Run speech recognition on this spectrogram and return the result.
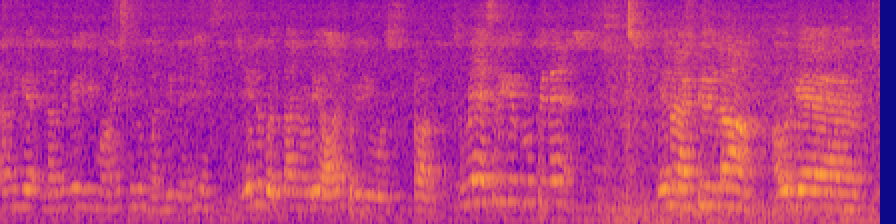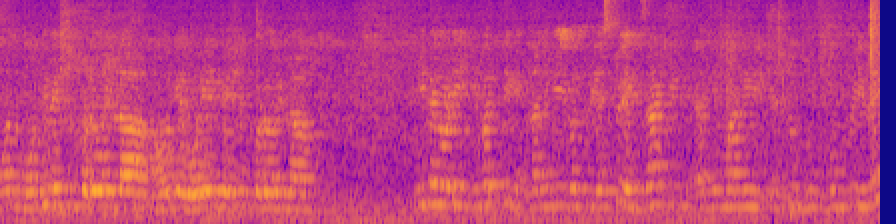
ನನಗೆ ನನಗೆ ಈ ಮಾಹಿತಿನೂ ಬಂದಿದೆ. ಏನು ಗೊತ್ತಾ ನೋಡಿ ಆಲ್ ಪಿ ಡಿ ಸುಮ್ಮನೆ ಹೆಸರಿಗೆ ಗ್ರೂಪ್ ಇದೆ. ಏನು ಆಕ್ಟಿವ್ ಇಲ್ಲ. ಅವ್ರಿಗೆ ಒಂದು ಮೋಟಿವೇಶನ್ ಕೊಡೋರಿಲ್ಲ. ಅವ್ರಿಗೆ ಓರಿಯಂಟೇಶನ್ ಕೊಡೋರಿಲ್ಲ. ಈಗ ನೋಡಿ ಇವತ್ತಿಗೆ ನನಗೆ ಇವತ್ತು ಎಷ್ಟು ಎಕ್ಸಾಕ್ಟ್ ನಿಮ್ಮಲ್ಲಿ ಎಷ್ಟು ಗುಂಪು ಇದೆ?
